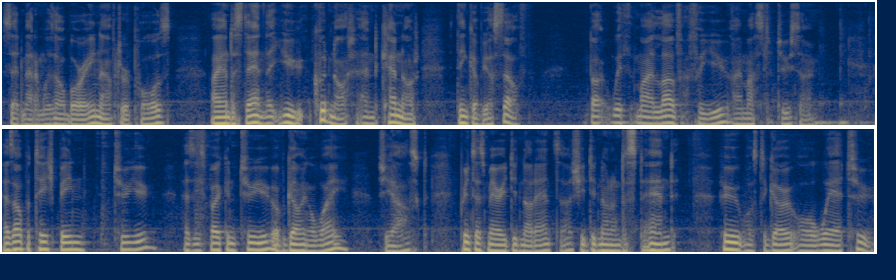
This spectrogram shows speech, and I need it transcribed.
said Mademoiselle Bourienne after a pause. I understand that you could not and cannot think of yourself, but with my love for you I must do so. Has Alpatich been to you? Has he spoken to you of going away? she asked. Princess Mary did not answer. She did not understand who was to go or where to.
